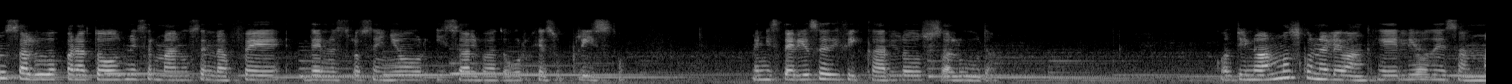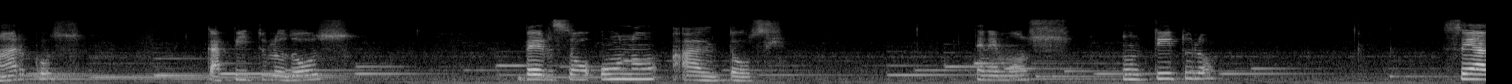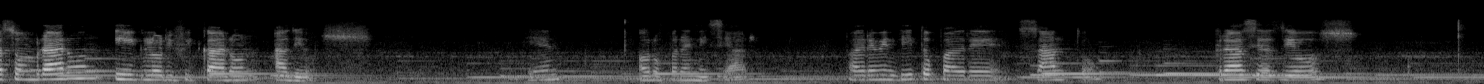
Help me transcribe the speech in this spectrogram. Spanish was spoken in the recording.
Un saludo para todos mis hermanos en la fe de nuestro Señor y Salvador Jesucristo. Ministerios Edificar los saluda. Continuamos con el Evangelio de San Marcos, capítulo 2, verso 1 al 12. Tenemos un título se asombraron y glorificaron a Dios. Bien, oro para iniciar. Padre bendito, Padre santo, gracias Dios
